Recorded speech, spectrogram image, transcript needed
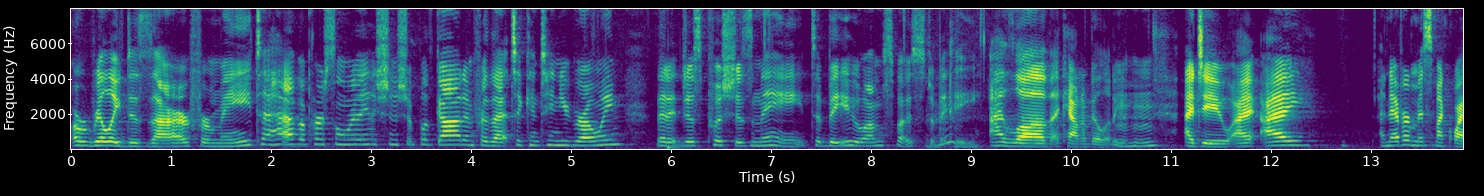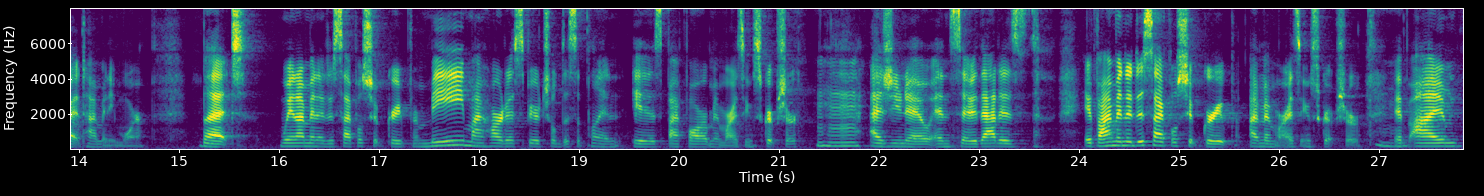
or really desire for me to have a personal relationship with God and for that to continue growing that it just pushes me to be who I'm supposed to be. Mm-hmm. I love accountability. I do. I, I I never miss my quiet time anymore. But when I'm in a discipleship group, for me, my hardest spiritual discipline is by far memorizing scripture, mm-hmm. as you know. And so that is, if I'm in a discipleship group, I'm memorizing scripture. Mm-hmm. If I'm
